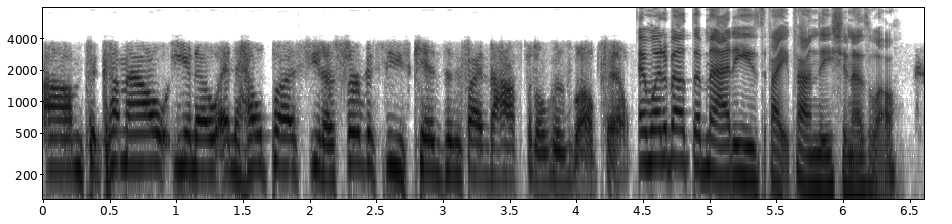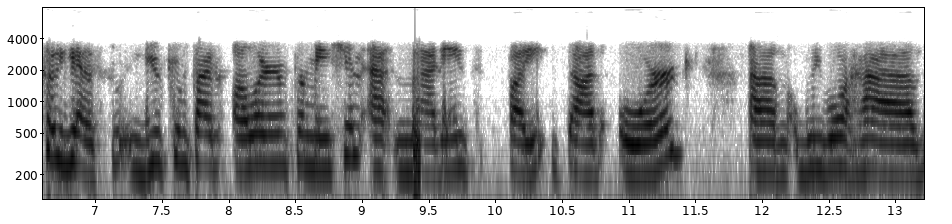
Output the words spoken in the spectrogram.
um, to come out, you know, and help us, you know, service these kids inside the hospitals as well, too. And what about the Maddie's Fight Foundation as well? So yes, you can find all our information at maddiesfight.org. Um, we will have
